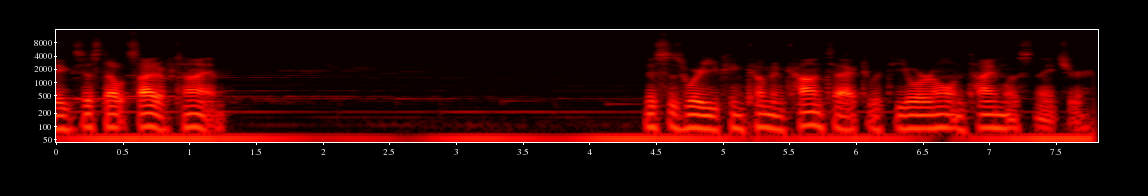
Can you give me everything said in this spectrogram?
They exist outside of time. This is where you can come in contact with your own timeless nature.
